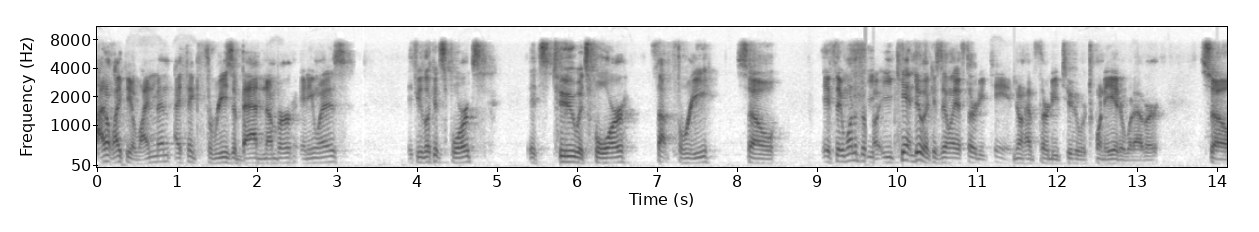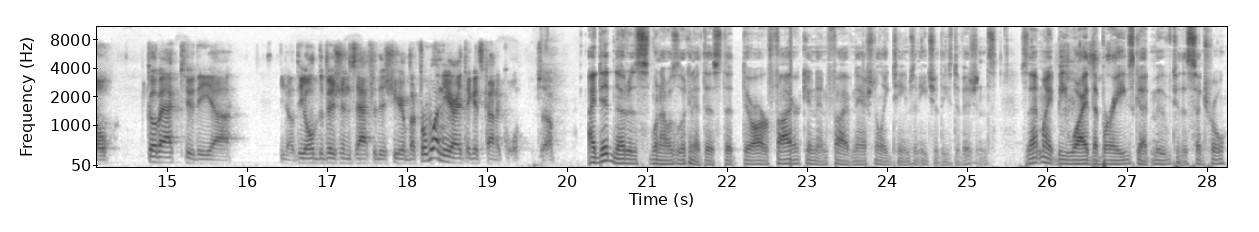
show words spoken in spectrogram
I don't like the alignment. I think three is a bad number, anyways. If you look at sports, it's two, it's four, it's not three. So if they wanted to, you, know, you can't do it because they only have 30 teams. You don't have 32 or 28 or whatever. So go back to the, uh, you know, the old divisions after this year. But for one year, I think it's kind of cool. So I did notice when I was looking at this that there are five American and five National League teams in each of these divisions. So that might be why the Braves got moved to the Central.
